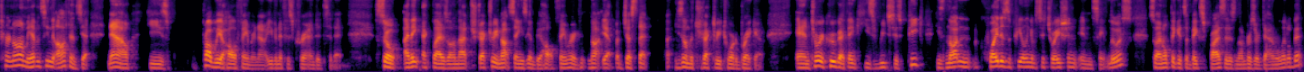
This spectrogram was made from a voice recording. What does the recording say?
turn on? We haven't seen the offense yet. Now he's probably a Hall of Famer now, even if his career ended today. So I think Ekblad is on that trajectory. Not saying he's going to be a Hall of Famer, not yet, but just that he's on the trajectory toward a breakout. And Torey Krug, I think he's reached his peak. He's not in quite as appealing of a situation in St. Louis, so I don't think it's a big surprise that his numbers are down a little bit.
